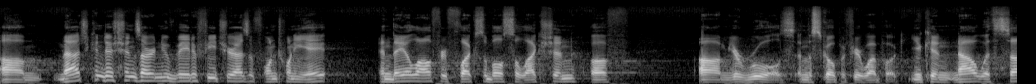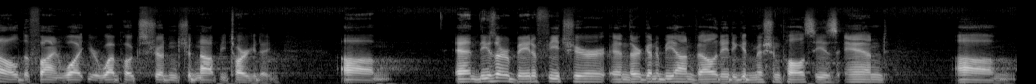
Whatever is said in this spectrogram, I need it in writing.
Um, match conditions are a new beta feature as of 128, and they allow for flexible selection of um, your rules and the scope of your webhook. You can now with CEL define what your webhooks should and should not be targeting. Um, and these are a beta feature, and they're going to be on validating admission policies and um,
